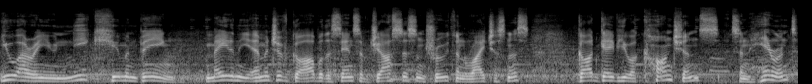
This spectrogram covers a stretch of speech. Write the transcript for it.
You are a unique human being, made in the image of God with a sense of justice and truth and righteousness. God gave you a conscience. It's inherent.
